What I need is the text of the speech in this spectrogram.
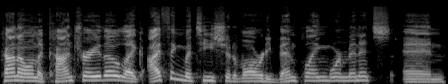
kind of on the contrary, though, like I think Matisse should have already been playing more minutes. And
